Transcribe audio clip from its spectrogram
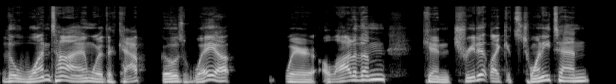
The one time where the cap goes way up, where a lot of them can treat it like it's 2010,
